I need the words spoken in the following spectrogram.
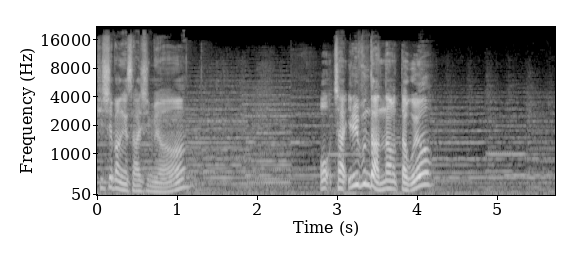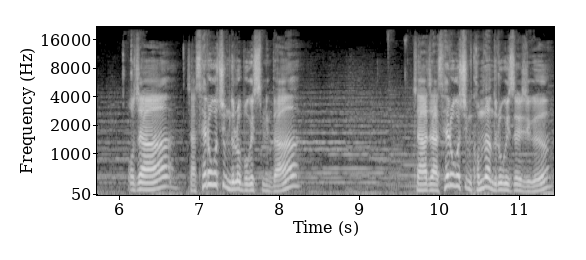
PC방에서 하시면. 어, 자 1분도 안 남았다고요? 어, 자, 자 새로 고침 눌러보겠습니다. 자, 자 새로 고침 겁나 누르고 있어요 지금.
